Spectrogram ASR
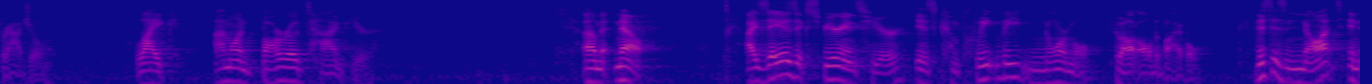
fragile. Like I'm on borrowed time here. Um, now, Isaiah's experience here is completely normal throughout all the Bible. This is not an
